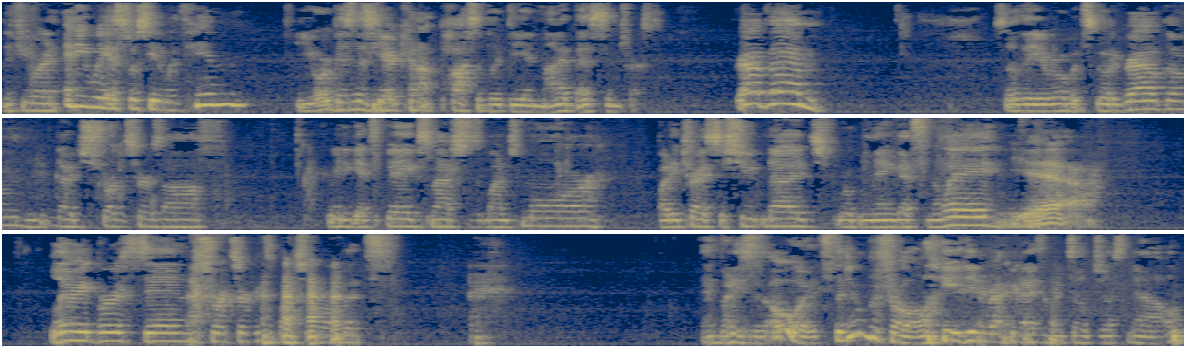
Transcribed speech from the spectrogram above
If you are in any way associated with him, your business here cannot possibly be in my best interest. Grab them!" So the robots go to grab them. Nudge shrugs hers off. Rita gets big, smashes a bunch more. Buddy tries to shoot Nudge. Robot Man gets in the way. Yeah. Larry bursts in, short circuits a bunch of robots. And Buddy says, "Oh, it's the Doom Patrol." he didn't recognize them until just now.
